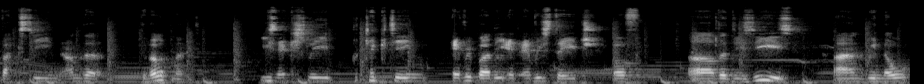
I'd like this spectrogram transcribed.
vaccine under development is actually protecting everybody at every stage of uh, the disease. And we know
